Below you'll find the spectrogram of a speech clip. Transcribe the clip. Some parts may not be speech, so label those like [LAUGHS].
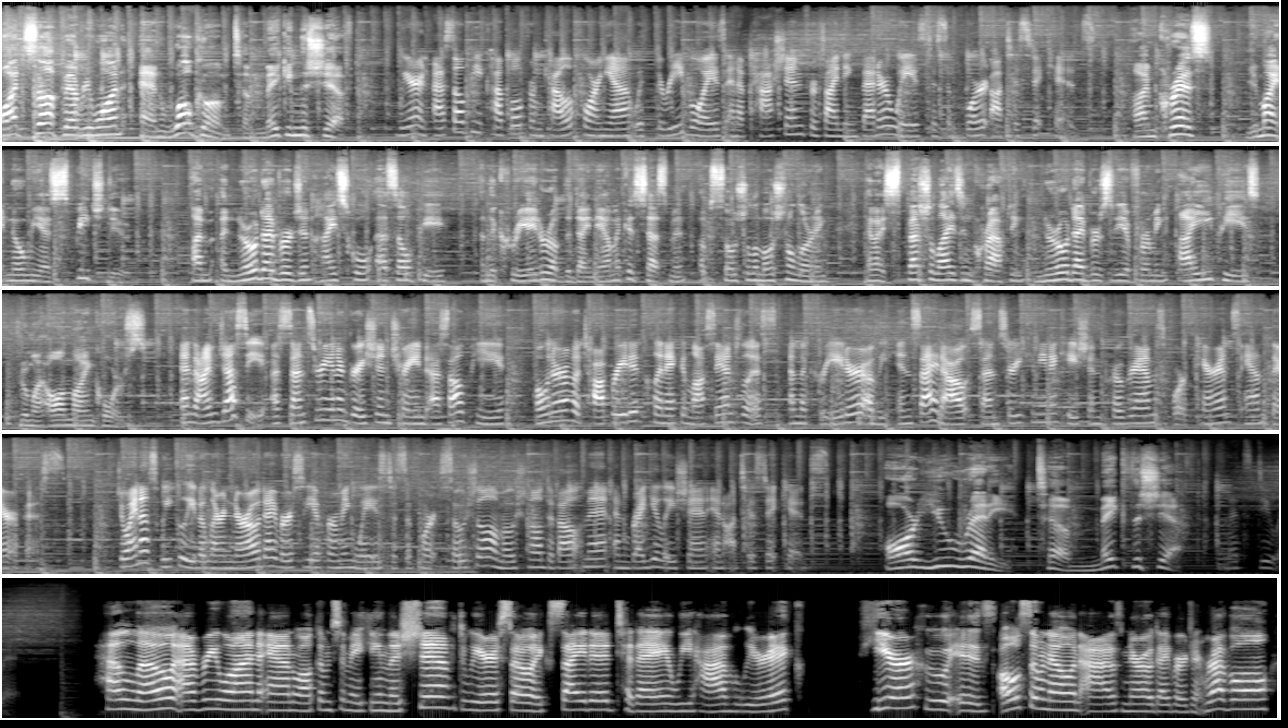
What's up, everyone, and welcome to Making the Shift. We're an SLP couple from California with three boys and a passion for finding better ways to support autistic kids. I'm Chris. You might know me as Speech Dude. I'm a neurodivergent high school SLP and the creator of the dynamic assessment of social emotional learning, and I specialize in crafting neurodiversity affirming IEPs through my online course. And I'm Jessie, a sensory integration trained SLP, owner of a top rated clinic in Los Angeles, and the creator of the Inside Out sensory communication programs for parents and therapists. Join us weekly to learn neurodiversity affirming ways to support social emotional development and regulation in autistic kids. Are you ready to make the shift? Hello, everyone, and welcome to Making the Shift. We are so excited. Today we have Lyric here, who is also known as Neurodivergent Rebel.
